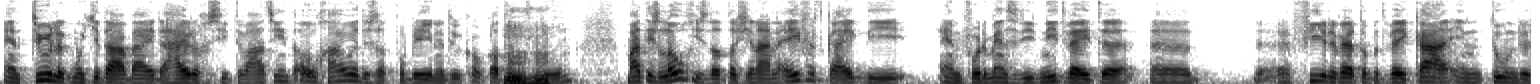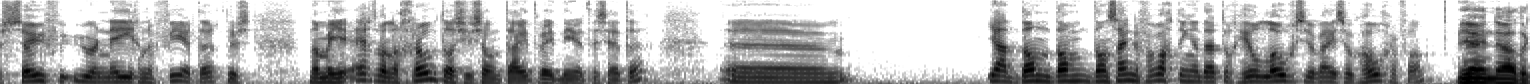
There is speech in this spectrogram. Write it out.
En tuurlijk moet je daarbij de huidige situatie in het oog houden. Dus dat probeer je natuurlijk ook altijd te doen. Maar het is logisch dat als je naar een Evert kijkt, die, en voor de mensen die het niet weten, eh, vierde werd op het WK in toen dus 7 uur 49. Dus dan ben je echt wel een groot als je zo'n tijd weet neer te zetten. Uh, ja, dan, dan, dan zijn de verwachtingen daar toch heel logischerwijs ook hoger van. Ja. Dat,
